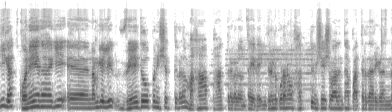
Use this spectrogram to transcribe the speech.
ಈಗ ಕೊನೆಯದಾಗಿ ನಮಗೆ ಇಲ್ಲಿ ವೇದೋಪನಿಷತ್ತುಗಳ ಮಹಾಪಾತ್ರಗಳು ಅಂತ ಇದೆ. ಇದರಲ್ಲೂ ಕೂಡ ನಾವು ಹತ್ತು ವಿಶೇಷವಾದಂತಹ ಪಾತ್ರಧಾರಿಗಳನ್ನ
